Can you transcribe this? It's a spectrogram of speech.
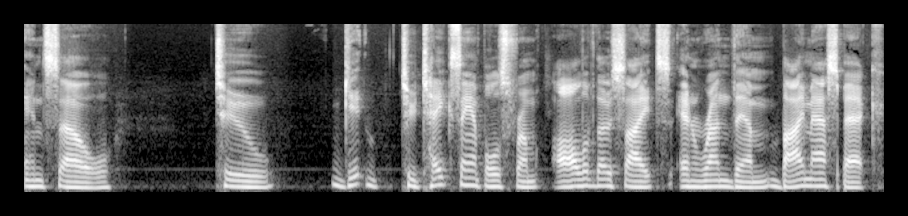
and so to get to take samples from all of those sites and run them by mass spec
